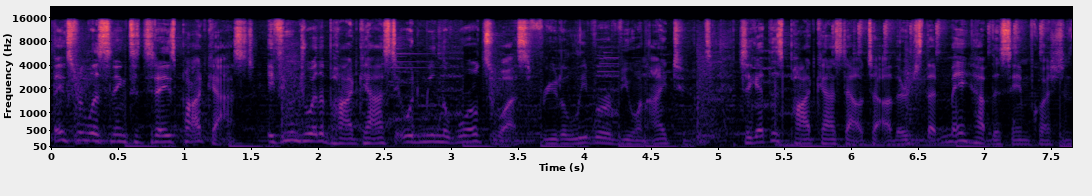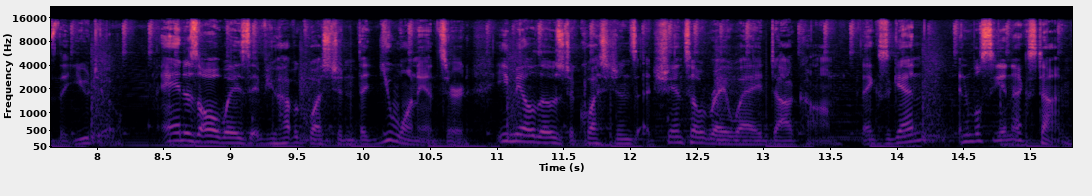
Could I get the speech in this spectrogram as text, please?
thanks for listening to today's podcast. If you enjoy the podcast, it would mean the world to us for you to leave a review on iTunes to get this podcast out to others that may have the same questions that you do. And as always, if you have a question that you want answered, email those to questions at chantelrayway.com. Thanks again, and we'll see you next time.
